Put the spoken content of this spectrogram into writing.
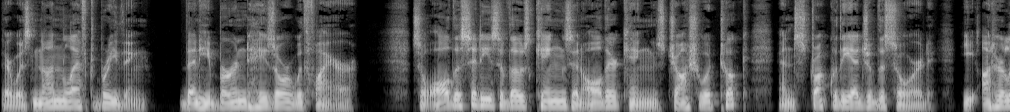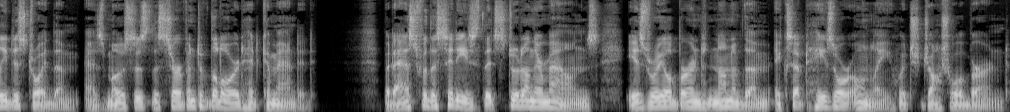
There was none left breathing. Then he burned Hazor with fire. So all the cities of those kings and all their kings Joshua took and struck with the edge of the sword. He utterly destroyed them, as Moses the servant of the Lord had commanded. But as for the cities that stood on their mounds, Israel burned none of them except Hazor only, which Joshua burned.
